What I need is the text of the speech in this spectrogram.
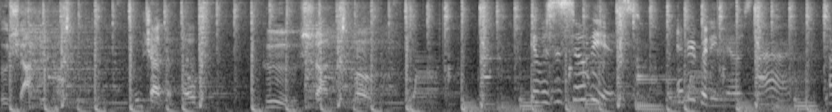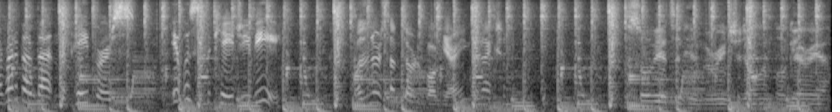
Who shot the Pope? Who shot the Pope? Who shot the Pope? It was the Soviets. Everybody knows that. I read about that in the papers. It was the KGB. Wasn't there some sort of Bulgarian connection? The Soviets and him arranged it all in Bulgaria.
